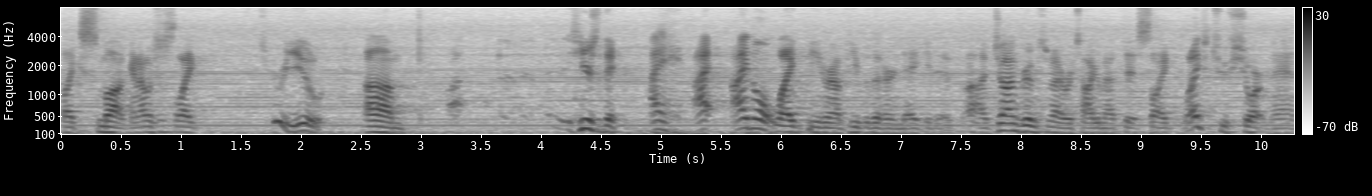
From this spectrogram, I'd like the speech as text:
like smug." And I was just like, "Screw you." Um, here's the thing I, I, I don't like being around people that are negative uh, John Grimsmo and i were talking about this like life's too short man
